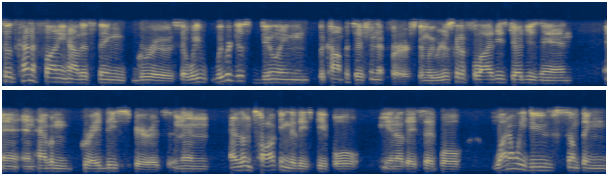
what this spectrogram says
so it's kind of funny how this thing grew. So we we were just doing the competition at first, and we were just going to fly these judges in and, and have them grade these spirits. And then as I'm talking to these people, you know, they said, well why don't we do something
